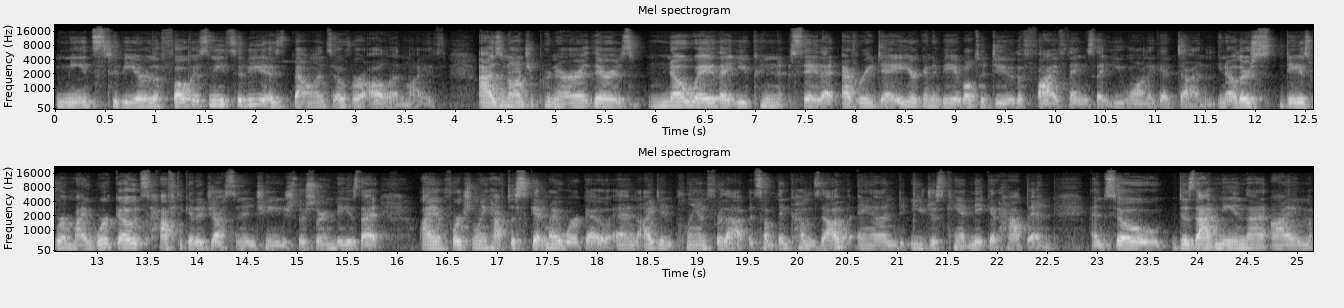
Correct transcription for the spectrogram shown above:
needs to be or the focus needs to be is balance overall in life. As an entrepreneur, there's no way that you can say that every day you're going to be able to do the five things that you want to get done. You know, there's days where my workouts have to get adjusted and changed. There's certain days that I unfortunately have to skip my workout and I didn't plan for that, but something comes up and you just can't make it happen. And so, does that mean that I'm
